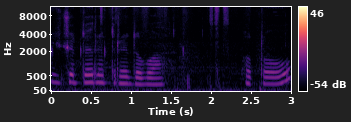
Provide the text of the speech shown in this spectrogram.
І 4, 3, 2. Готово.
